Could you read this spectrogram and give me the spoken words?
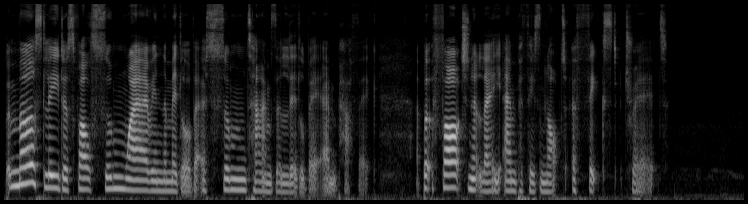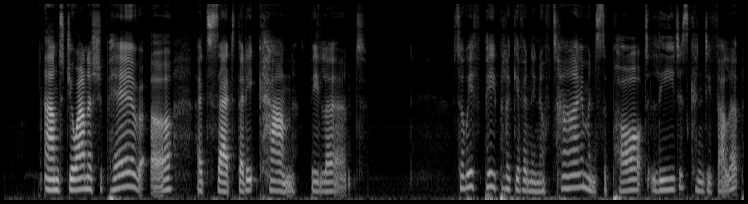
But most leaders fall somewhere in the middle that are sometimes a little bit empathic. But fortunately, empathy is not a fixed trait. And Joanna Shapiro had said that it can be learnt. So, if people are given enough time and support, leaders can develop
